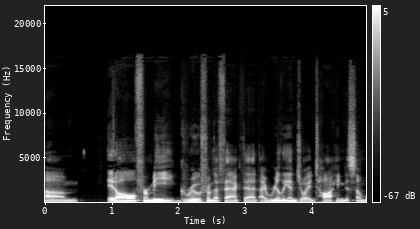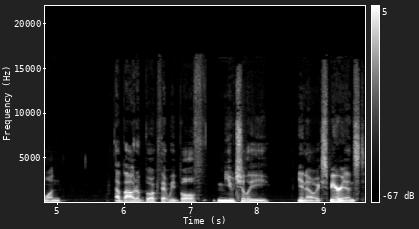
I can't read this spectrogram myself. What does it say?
Um it all for me grew from the fact that i really enjoyed talking to someone about a book that we both mutually, you know, experienced.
